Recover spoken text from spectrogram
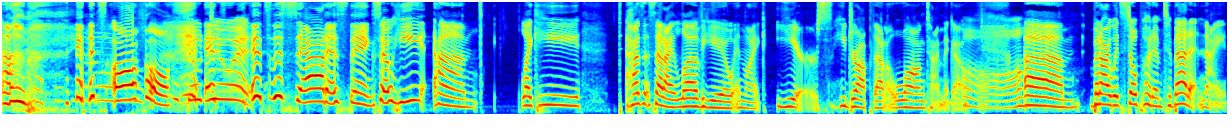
Um, it's awful. Don't It's- do it. It's the saddest thing. So he, um, like he hasn't said "I love you" in like years. He dropped that a long time ago. Um, but I would still put him to bed at night.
